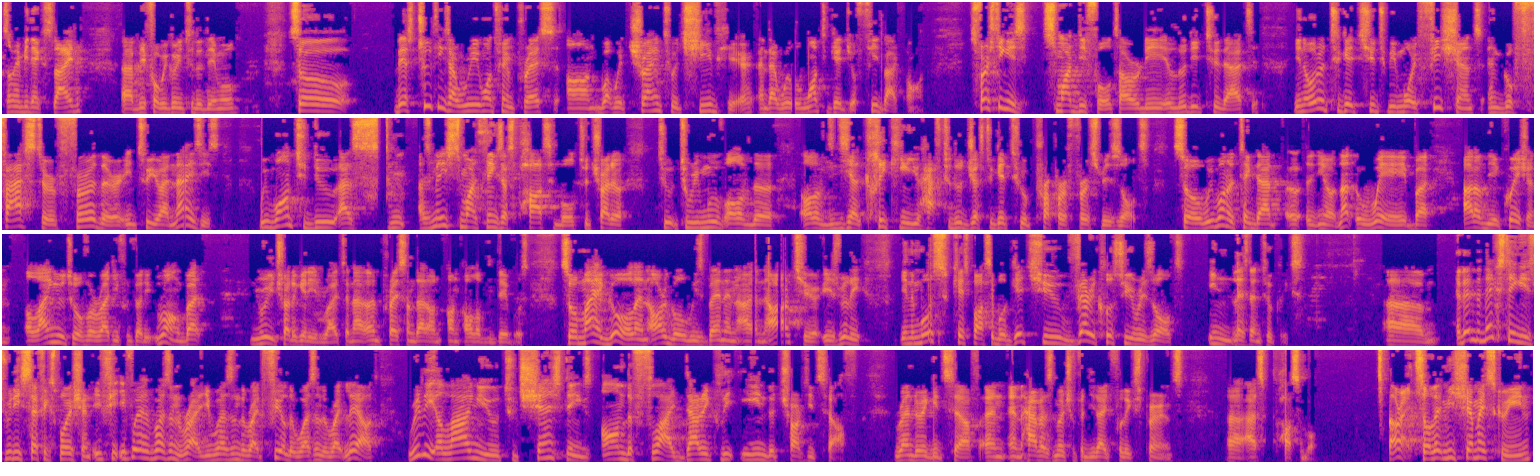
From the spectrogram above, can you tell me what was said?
So maybe next slide uh, before we go into the demo. So there's two things I really want to impress on what we're trying to achieve here and that we'll want to get your feedback on. First thing is smart defaults. I already alluded to that. In order to get you to be more efficient and go faster, further into your analysis, we want to do as as many smart things as possible to try to to, to remove all of the all of the clicking you have to do just to get to a proper first result. So we want to take that uh, you know not away but out of the equation, allowing you to overwrite if we got it wrong, but really try to get it right. And I impress on that on, on all of the demos. So my goal and our goal with Ben and, and is really, in the most case possible, get you very close to your result in less than two clicks. Um, and then the next thing is really self-exploration. If, if it wasn't right, it wasn't the right field, it wasn't the right layout, really allowing you to change things on the fly directly in the chart itself, rendering itself, and, and have as much of a delightful experience uh, as possible. All right, so let me share my screen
